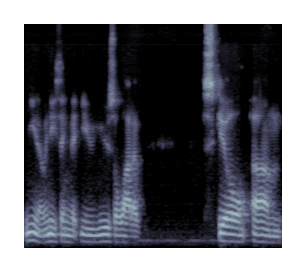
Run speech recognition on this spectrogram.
you know anything that you use a lot of skill. Um,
